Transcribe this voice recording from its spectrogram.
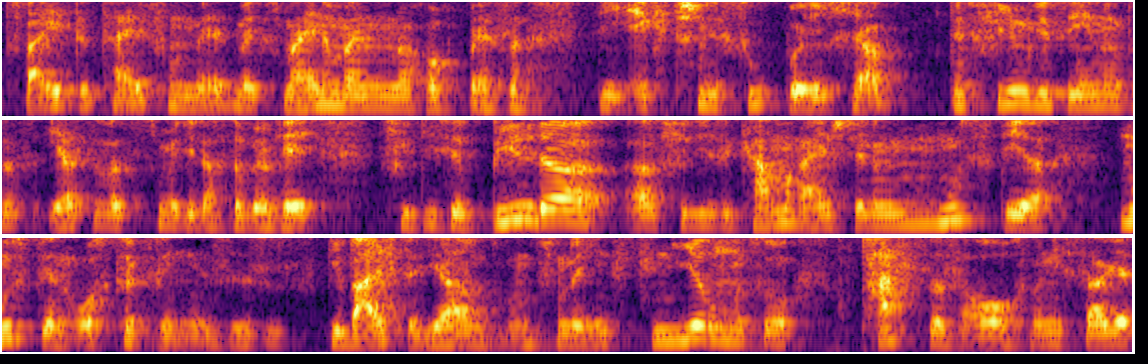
zweite Teil von Mad Max meiner Meinung nach auch besser. Die Action ist super. Ich habe den Film gesehen und das erste, was ich mir gedacht habe, okay, für diese Bilder, äh, für diese Kameraeinstellungen muss der, muss der einen Oscar kriegen. Es, es ist gewaltig, ja, und, und von der Inszenierung und so passt das auch. Wenn ich sage,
